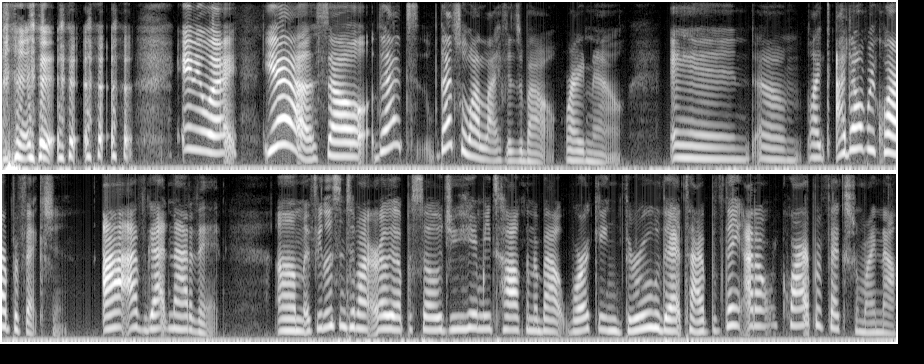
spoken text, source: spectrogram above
anyway, yeah, so that's that's what my life is about right now. And um like I don't require perfection. I, I've gotten out of that. Um, if you listen to my early episodes, you hear me talking about working through that type of thing. I don't require perfection right now.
